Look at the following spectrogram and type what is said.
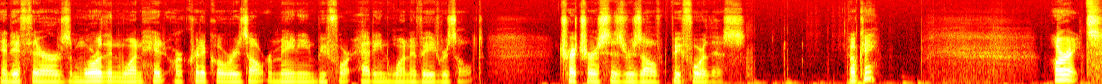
and if there's more than one hit or critical result remaining before adding one evade result. Treacherous is resolved before this. Okay. All right.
